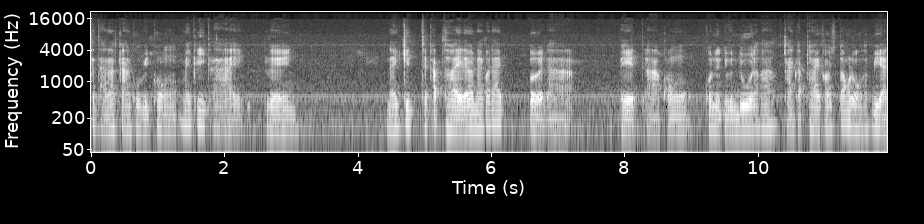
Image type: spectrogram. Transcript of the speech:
สถานการณ์โควิดคงไม่คลี่คลายเลยนายคิดจะกลับไทยแล้วนายก็ได้เปิดอ่าเพจอาของ คนอื่นๆดูนะคะ การกลับไทยเขาจะต้องลงทะเบียน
